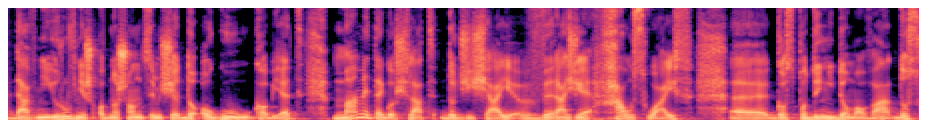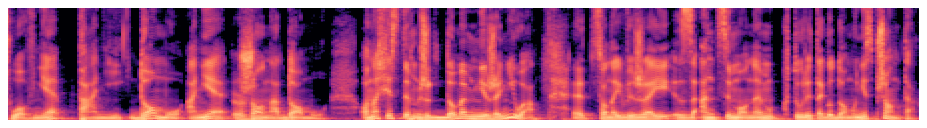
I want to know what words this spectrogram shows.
dawniej również odnoszącym się do ogółu kobiet. Mamy tego ślad do dzisiaj w wyrazie housewife, e, gospodyni domowa, dosłownie pani domu, a nie żona domu. Ona się z tym domem nie żeniła, e, co najwyżej z Ancymonem, który tego domu nie sprząta.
